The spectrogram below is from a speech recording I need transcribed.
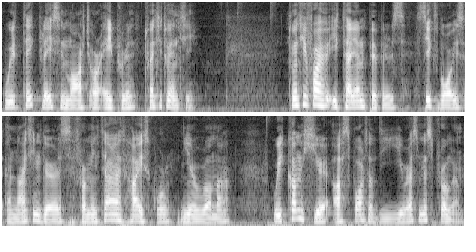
will take place in March or April 2020. 25 Italian pupils, 6 boys and 19 girls from Italian high school near Roma will come here as part of the Erasmus program.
